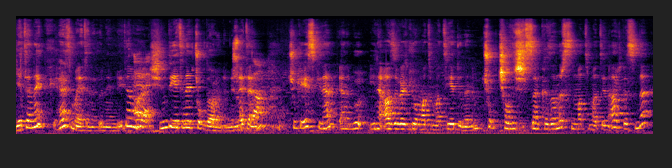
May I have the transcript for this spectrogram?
yetenek her zaman yetenek önemliydi ama Evet. şimdi yetenek çok daha önemli. Çok Neden? daha önemli. Çünkü eskiden yani bu yine az evvelki o matematiğe dönelim. Çok çalışırsan kazanırsın matematiğin arkasında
